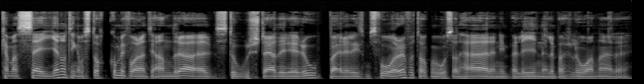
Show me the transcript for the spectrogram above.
Kan man säga någonting om Stockholm i förhållande till andra eh, storstäder i Europa? Är det liksom svårare att få tag på bostad här än i Berlin eller Barcelona? Eller?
